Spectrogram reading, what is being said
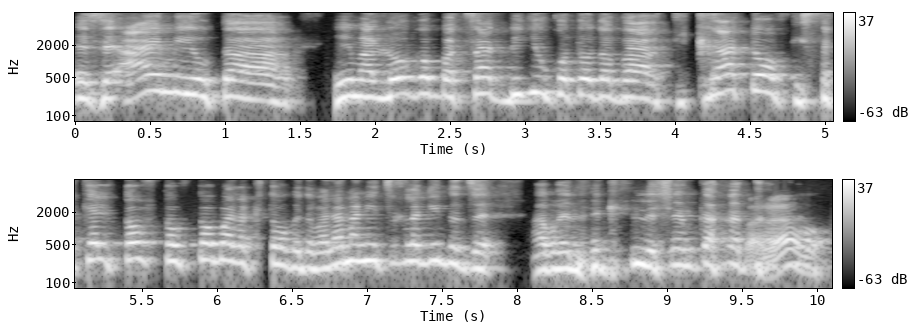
איזה עין מיותר, עם הלוגו בצד בדיוק אותו דבר, תקרא טוב, תסתכל טוב טוב טוב על הכתובת, אבל למה אני צריך להגיד את זה? אבל לשם כך אתה פה.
